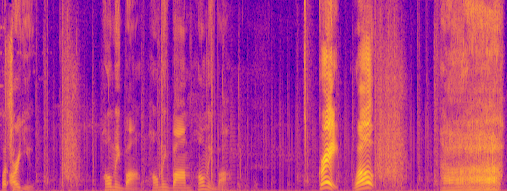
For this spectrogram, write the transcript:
What are you? Homing bomb. Homing bomb. Homing bomb. Great. Well. Uh,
